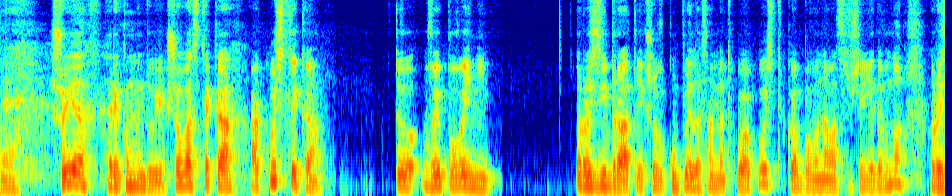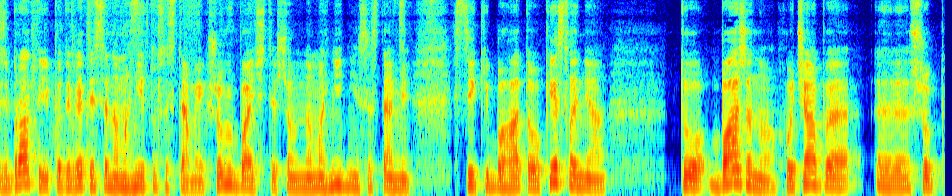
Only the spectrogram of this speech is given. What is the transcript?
е, що я рекомендую? Якщо у вас така акустика, то ви повинні розібрати, якщо ви купили саме таку акустику, або вона у вас вже є давно, розібрати і подивитися на магнітну систему. Якщо ви бачите, що на магнітній системі стільки багато окислення, то бажано хоча б, е, щоб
